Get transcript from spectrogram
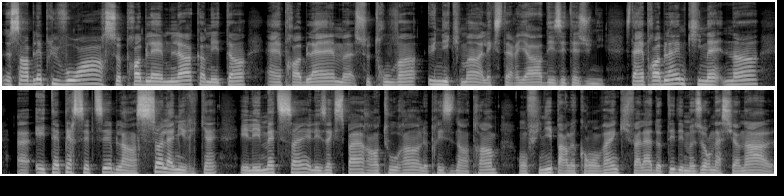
ne semblait plus voir ce problème-là comme étant un problème se trouvant uniquement à l'extérieur des États-Unis. C'est un problème qui maintenant euh, était perceptible en sol américain et les médecins et les experts entourant le président Trump ont fini par le convaincre qu'il fallait adopter des mesures nationales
